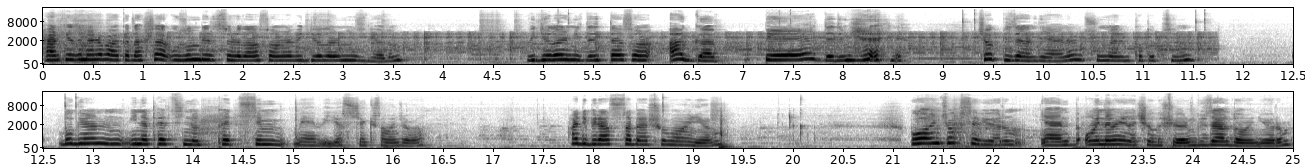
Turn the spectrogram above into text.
Herkese merhaba arkadaşlar. Uzun bir süreden sonra videolarımı izliyordum. Videolarımı izledikten sonra aga be dedim yani. Çok güzeldi yani. Şunları bir kapatayım. Bugün yine pet sim, pet sim videosu çeksem acaba? Hadi biraz Saber Show oynayalım. Bu oyunu çok seviyorum. Yani oynamaya da çalışıyorum. Güzel de oynuyorum.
